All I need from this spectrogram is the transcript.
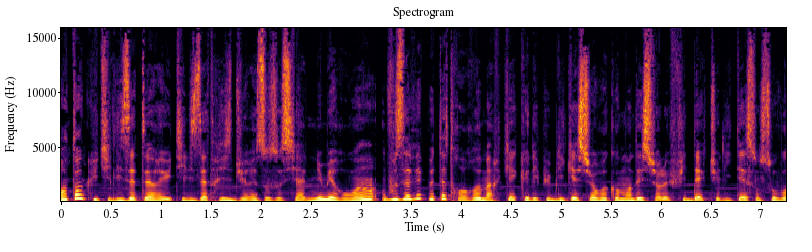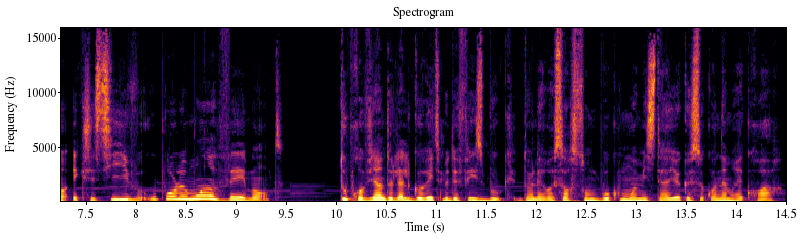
En tant qu'utilisateur et utilisatrice du réseau social numéro 1, vous avez peut-être remarqué que les publications recommandées sur le feed d'actualité sont souvent excessives ou pour le moins véhémentes. Tout provient de l'algorithme de Facebook, dont les ressorts sont beaucoup moins mystérieux que ce qu'on aimerait croire.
